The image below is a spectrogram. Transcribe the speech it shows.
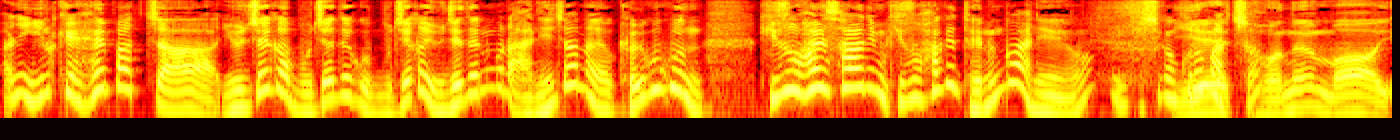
아니 이렇게 해봤자 유죄가 무죄되고 무죄가 유죄되는 건 아니잖아요. 결국은 기소할 사안이면 기소하게 되는 거 아니에요? 이렇게 시간 예, 끌어봤죠. 저는 뭐 이,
